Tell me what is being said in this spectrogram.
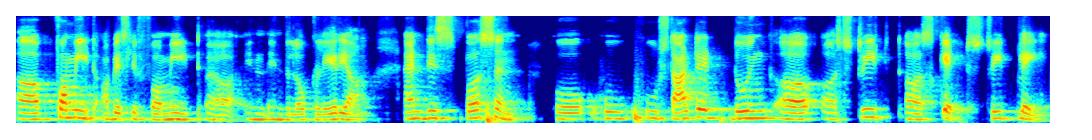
uh, for meat, obviously for meat uh, in, in the local area. And this person who, who, who started doing a, a street skit, street play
